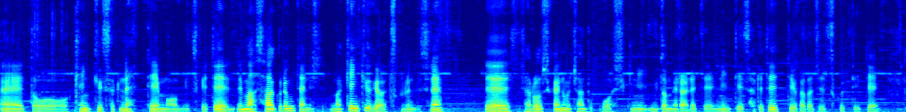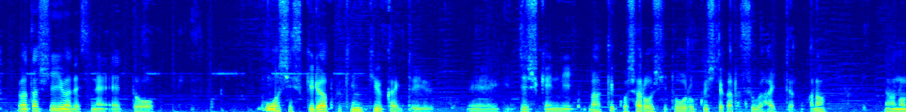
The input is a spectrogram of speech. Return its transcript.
えっ、と、研究するね、テーマを見つけて、で、まあ、サークルみたいにして、まあ、研究会を作るんですね。で、社労士会にもちゃんと公式に認められて、認定されてっていう形で作っていて、私はですね、えっと、講師スキルアップ研究会という、えー、自主研に、まあ、結構社労士登録してからすぐ入ってるのかな。あの、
